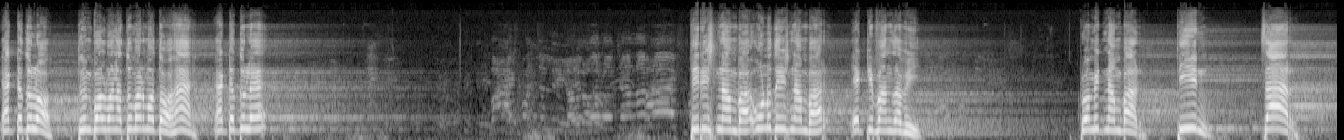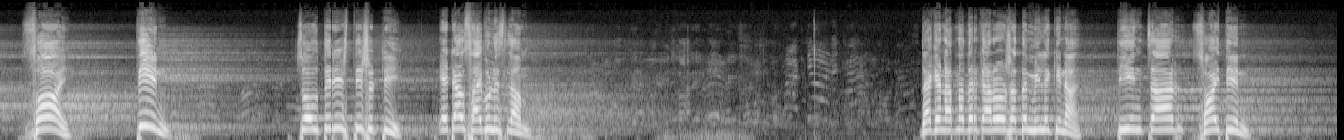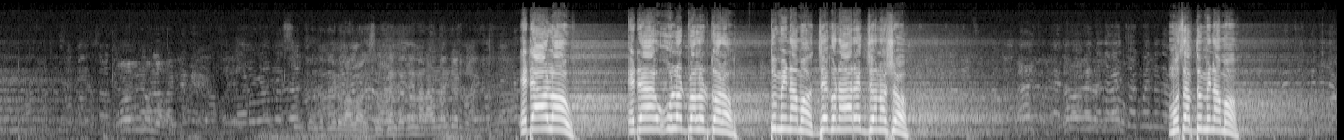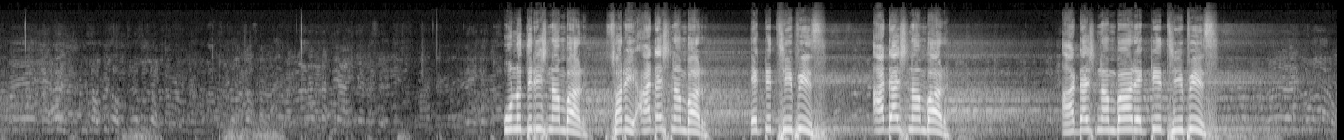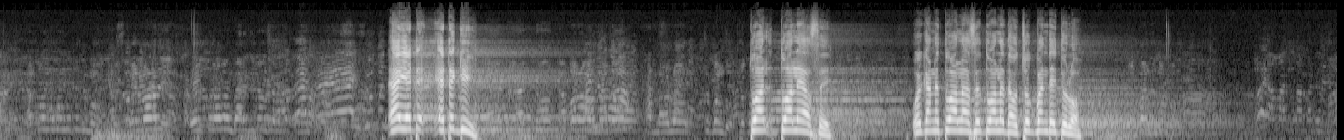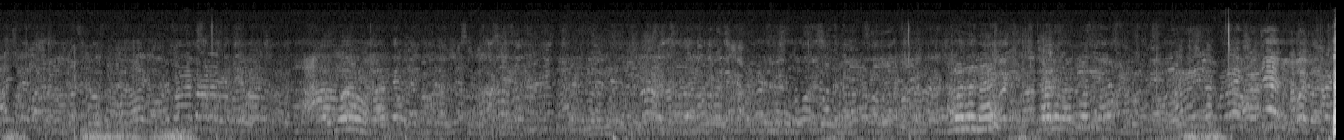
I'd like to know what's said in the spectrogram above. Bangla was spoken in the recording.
একটা তুলো। তুমি বলবা না তোমার মতো হ্যাঁ? একটা তুলে। তিরিশ নাম্বার, উনত্রিশ নাম্বার, একটি পাঞ্জাবি। ক্রমিক নাম্বার, তিন, চার, ছয়, তিন। চৌত্রিশ, তেষট্টি। এটাও সাইফুল ইসলাম। দেখেন আপনাদের কারোর সাথে মিলে কিনা? তিন, চার, ছয়, তিন। এটা হলো এটা উলট পালট করো। তুমি নামো যে কোনো আরেকজন আসো। মুসাফ তুমি নামো। উনত্রিশ নাম্বার সরি আঠাশ নাম্বার, একটি থ্রি পিস আঠাশ নাম্বার আঠাশ নাম্বার, একটি থ্রি পিস এই, এটা এটা কি? তোয়াল আছে। ওইখানে তোয়ালে আছে, তোয়ালে দাও, চোখ বান্ধাই তুলো।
